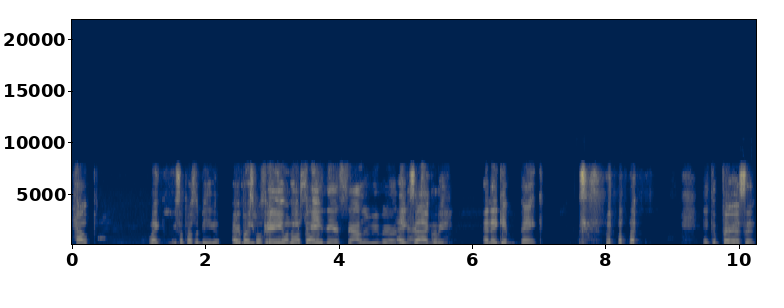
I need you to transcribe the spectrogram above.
help. Like you're supposed to be. Everybody's we supposed pay to be on we our side. pay their salary with our tax Exactly. and they get bank in comparison.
